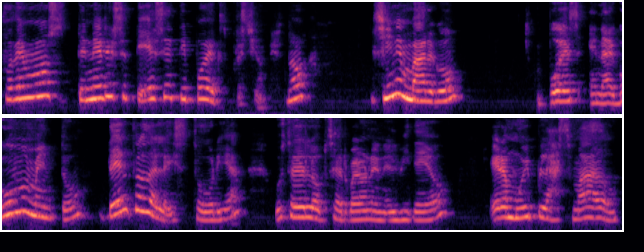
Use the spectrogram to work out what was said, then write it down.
podemos tener ese, ese tipo de expresiones, ¿no? Sin embargo, pues en algún momento dentro de la historia, ustedes lo observaron en el video, era muy plasmado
